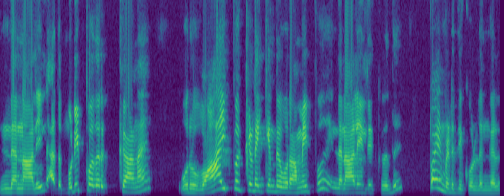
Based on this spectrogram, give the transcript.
இந்த நாளில் அது முடிப்பதற்கான ஒரு வாய்ப்பு கிடைக்கின்ற ஒரு அமைப்பு இந்த நாளில் இருக்கிறது. பயன்படுத்திக் கொள்ளுங்கள்.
